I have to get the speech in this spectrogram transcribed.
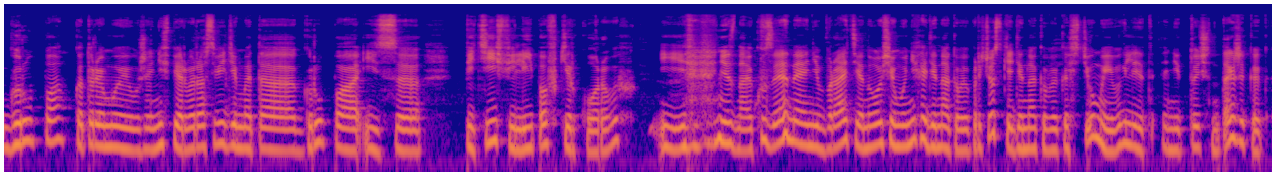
группа, которую мы уже не в первый раз видим. Это группа из пяти Филиппов Киркоровых. И, не знаю, кузены они, братья, ну, в общем, у них одинаковые прически, одинаковые костюмы, и выглядят они точно так же, как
